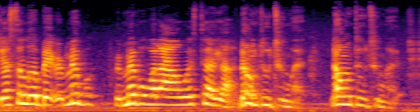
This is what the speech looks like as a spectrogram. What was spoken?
Just a little bit. Remember, remember what I always tell y'all. Don't do too much. Don't do too much.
